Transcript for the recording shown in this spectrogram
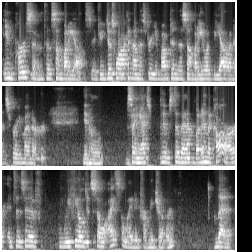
in person to somebody else. If you're just walking down the street, you bumped into somebody, you would be yelling and screaming or, you know, saying expletives to them. But in the car, it's as if we feel just so isolated from each other that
